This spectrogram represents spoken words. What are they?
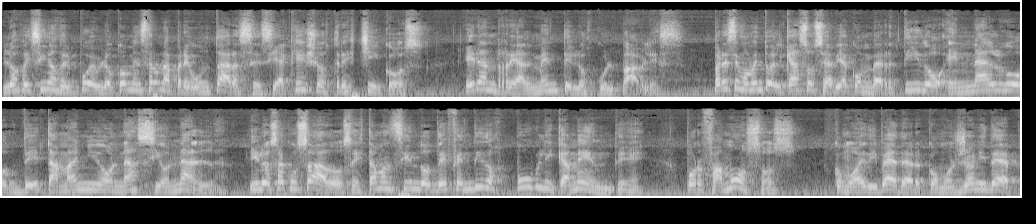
los vecinos del pueblo comenzaron a preguntarse si aquellos tres chicos eran realmente los culpables. Para ese momento el caso se había convertido en algo de tamaño nacional y los acusados estaban siendo defendidos públicamente por famosos como Eddie Vedder, como Johnny Depp,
